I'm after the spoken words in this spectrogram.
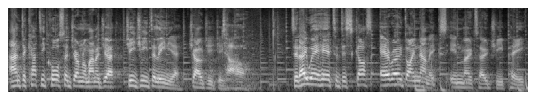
And Ducati Corsa general manager Gigi Delinia, ciao Gigi. Ciao. Today we're here to discuss aerodynamics in MotoGP.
